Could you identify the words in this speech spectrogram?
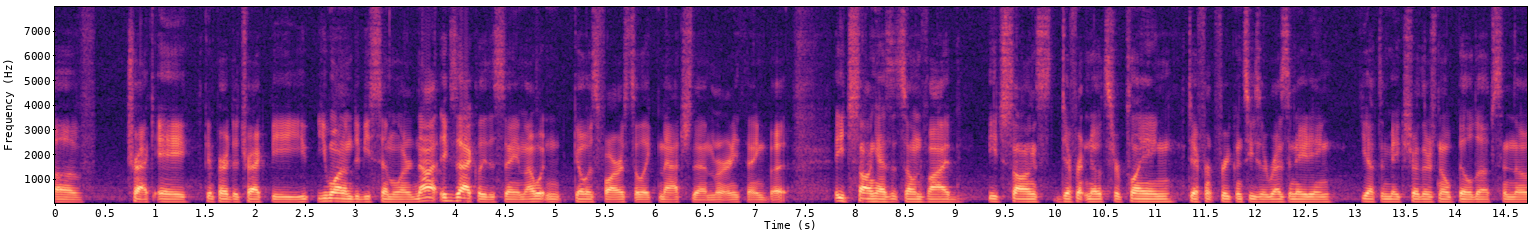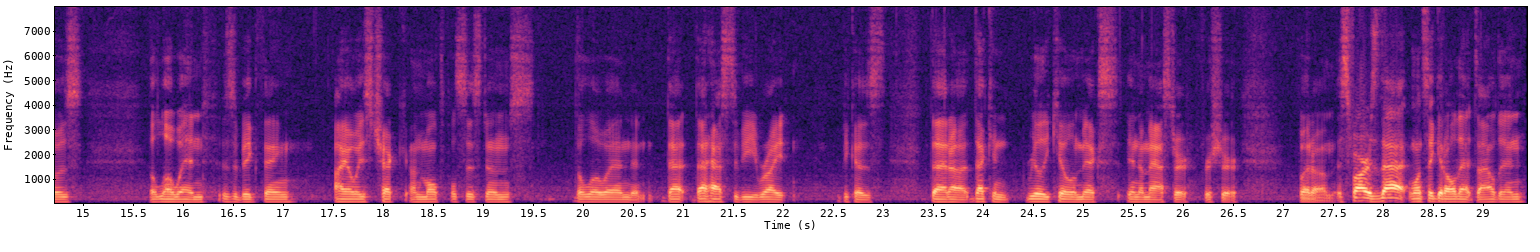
of track A compared to track B, you, you want them to be similar, not exactly the same. I wouldn't go as far as to like match them or anything, but each song has its own vibe. Each song's different notes are playing, different frequencies are resonating. You have to make sure there's no buildups in those. The low end is a big thing. I always check on multiple systems the low end, and that that has to be right because that uh, that can really kill a mix in a master for sure. But um, as far as that, once I get all that dialed in,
